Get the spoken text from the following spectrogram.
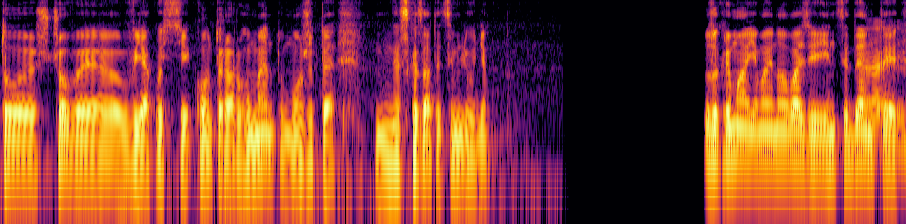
То що ви в якості контраргументу можете сказати цим людям? Ну, Зокрема, я маю на увазі інциденти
